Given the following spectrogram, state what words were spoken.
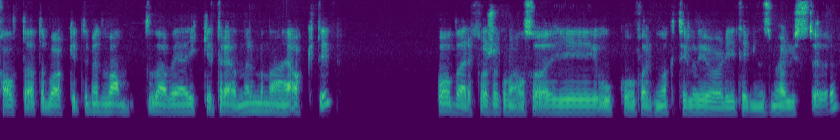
falt jeg tilbake til mitt vante der hvor jeg ikke trener, men er aktiv. Og derfor så kom jeg også i OK form nok til å gjøre de tingene som jeg har lyst til å gjøre.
